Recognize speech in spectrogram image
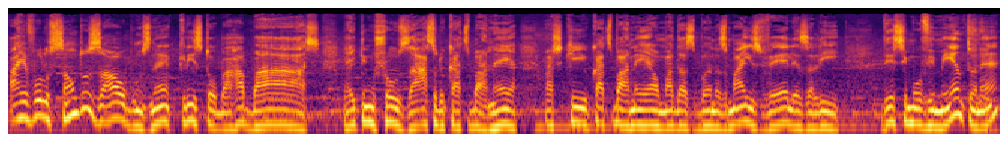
a revolução dos álbuns, né? Cristo Barrabás, aí tem um showzaço do Cats Barneia. Acho que o Cats Barneia é uma das bandas mais velhas ali desse movimento, né?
